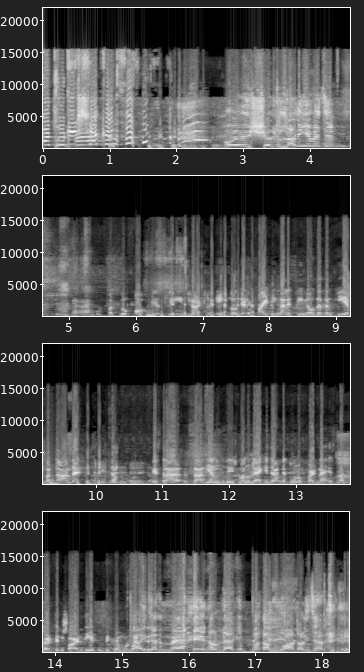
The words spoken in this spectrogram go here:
अच्छा, अच्छा। ओए शर्ट लानी है बेचे पतलू ऑब्वियसली शर्ट एक दो ਜਿਹੜੇ ਫਾਈਟਿੰਗ ਵਾਲੇ ਸੀਨ ਨੇ ਉਹਦੇ ਤਨ ਕੀ ਹੈ ਬੰਦਾ ਆਂਦਾ ਹੈ ਇੱਕਦਮ ਇਸ ਤਰ੍ਹਾਂ ਸਾਦੀਆਂ ਨੂੰ ਰੇਸ਼ਮਾ ਨੂੰ ਲੈ ਕੇ ਜਾਣਗੇ ਤੂੰ ਉਹਨੂੰ ਫੜਨਾ ਹੈ, ਇਸ ਤਰ੍ਹਾਂ ਸ਼ਰਟ ਤੇਰੀ ਫਾੜਦੀ ਹੈ ਤੂੰ ਪਿੱਛੇ ਮੁੜਨਾ ਤੇਰੇ ਭਾਈਜਾਨ six ਮੈਂ pack- ਇਹਨਾਂ ਨੂੰ ਲੈ ਕੇ ਪਰਾ ਪੁਹਾਟ ਵਾਲੀ ਸਾਈਡ ਤੇ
